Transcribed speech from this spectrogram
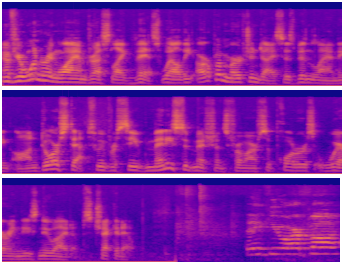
Now, if you're wondering why I'm dressed like this, well, the ARPA merchandise has been landing on doorsteps. We've received many submissions from our supporters wearing these new items. Check it out. Thank you, ARPA.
